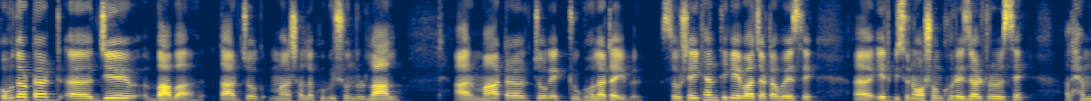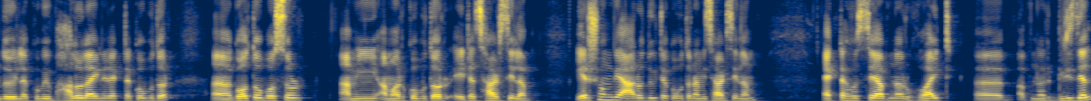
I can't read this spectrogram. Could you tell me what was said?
কবুতরটার যে বাবা, তার চোখ মাশাল্লাহ খুবই সুন্দর লাল আর মাটার চোখ একটু ঘোলা টাইপের। সো সেইখান থেকে এই বাচ্চাটা হয়েছে। এর পিছনে অসংখ্য রেজাল্ট রয়েছে। আলহামদুলিল্লাহ খুবই ভালো লাইনের একটা কবুতর। গত বছর আমি আমার কবুতর এটা ছাড়ছিলাম। এর সঙ্গে আরও দুইটা কবুতর আমি ছাড়ছিলাম। একটা হচ্ছে আপনার হোয়াইট আপনার গ্রিজেল,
